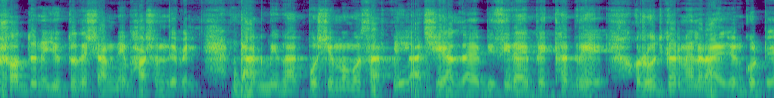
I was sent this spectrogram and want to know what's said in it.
সদ্য নিযুক্তদের সামনে ভাষণ দেবেন। ডাক বিভাগ, পশ্চিমবঙ্গ সার্কেল আজ শিয়ালদায় বিসি রায় প্রেক্ষাগৃহে রোজগার মেলার আয়োজন করবে।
